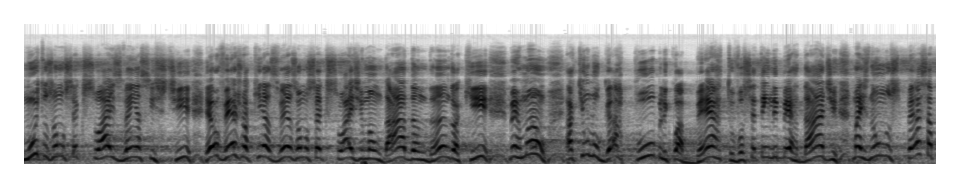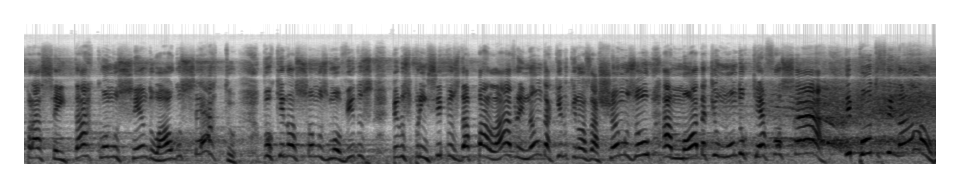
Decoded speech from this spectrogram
muitos homossexuais vêm assistir. Eu vejo aqui, às vezes, homossexuais de mão dada andando aqui. Meu irmão, aqui é um lugar público, aberto, você tem liberdade, mas não nos peça para aceitar como sendo algo certo, porque nós somos movidos pelos princípios da palavra e não daquilo que nós achamos ou a moda que o mundo quer forçar. E ponto final.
